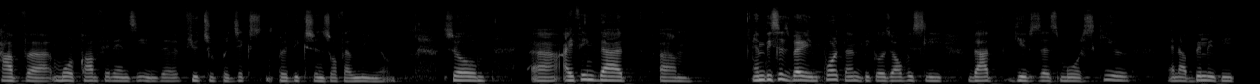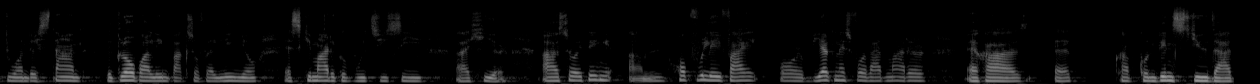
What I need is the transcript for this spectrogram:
have uh, more confidence in the future predictions of El Nino. So uh, I think that, um, and this is very important because obviously that gives us more skill and ability to understand the global impacts of El Nino, a schematic of which you see uh, here. Uh, so I think um, hopefully if I, or Bjerknes for that matter, uh, has uh, have convinced you that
